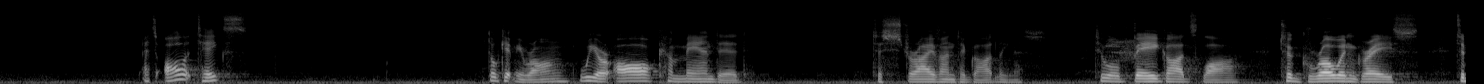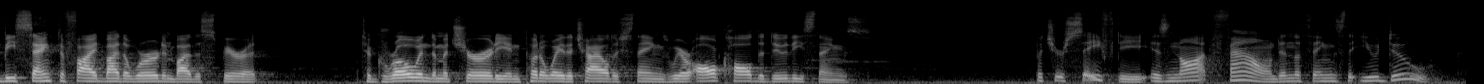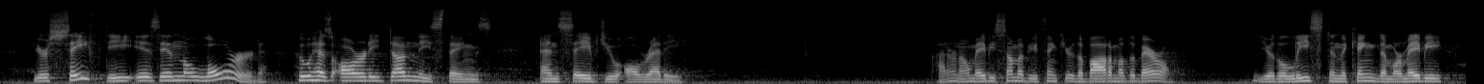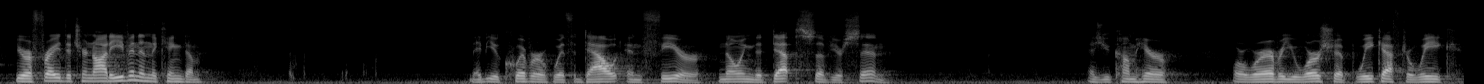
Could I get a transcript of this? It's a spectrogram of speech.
That's all it takes. Don't get me wrong, we are all commanded to strive unto godliness to obey God's law, to grow in grace, to be sanctified by the Word and by the Spirit, to grow into maturity and put away the childish things. We are all called to do these things. But your safety is not found in the things that you do. Your safety is in the Lord, who has already done these things and saved you already. I don't know, maybe some of you think you're the bottom of the barrel. You're the least in the kingdom, or maybe you're afraid that you're not even in the kingdom. Maybe you quiver with doubt and fear, knowing the depths of your sin. As you come here or wherever you worship week after week,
